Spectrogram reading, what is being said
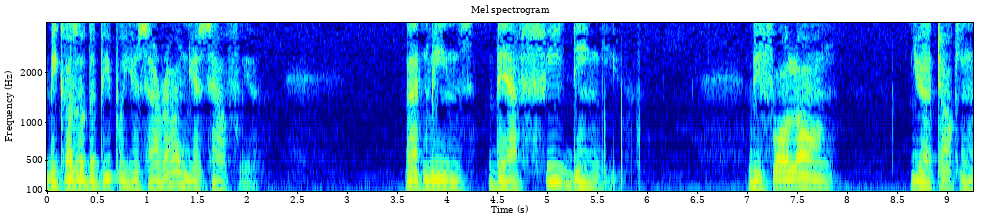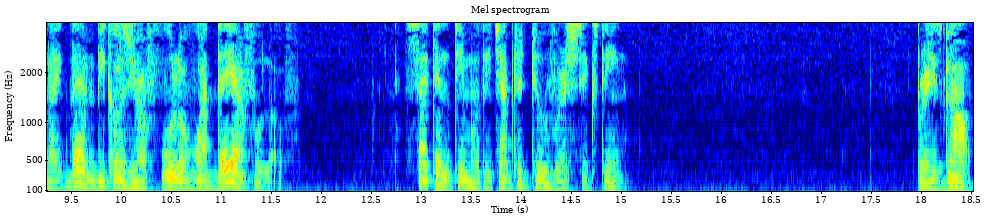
because of the people you surround yourself with. That means they are feeding you. Before long, you are talking like them because you are full of what they are full of. 2 Timothy chapter 2 verse 16. Praise God.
